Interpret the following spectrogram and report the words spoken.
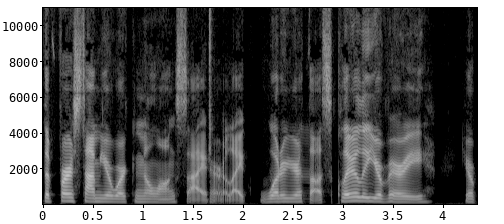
the first time you're working alongside her. Like, what are your Mm. thoughts? Clearly, you're very your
